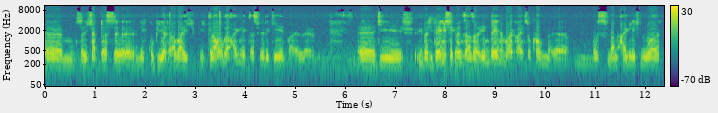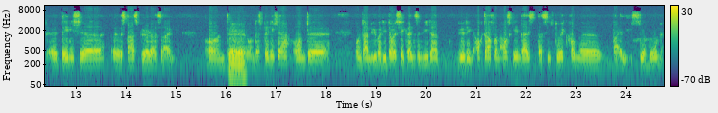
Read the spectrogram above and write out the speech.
Ähm, so ich habe das äh, nicht probiert, aber ich, ich glaube eigentlich, das würde gehen, weil äh, äh die über die dänische Grenze, also in Dänemark reinzukommen, muss man eigentlich nur äh, dänische äh, Staatsbürger sein. Und, äh, mhm. äh, und das bin ich ja. Und, äh, und dann über die deutsche Grenze wieder würde ich auch davon ausgehen, dass, dass ich durchkomme, weil ich hier wohne.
